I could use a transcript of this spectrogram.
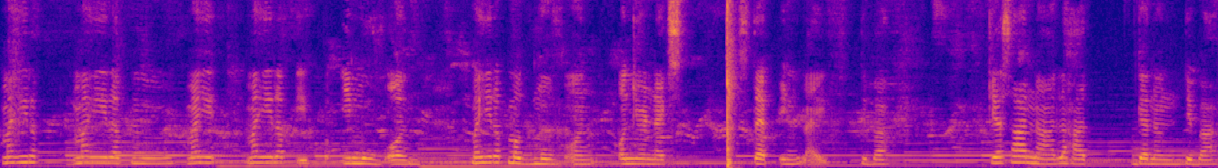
Mahirap, mahirap mahi, mahirap i-move on. Mahirap mag-move on on your next step in life, 'di ba? Kaya sana lahat ganun, 'di ba?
